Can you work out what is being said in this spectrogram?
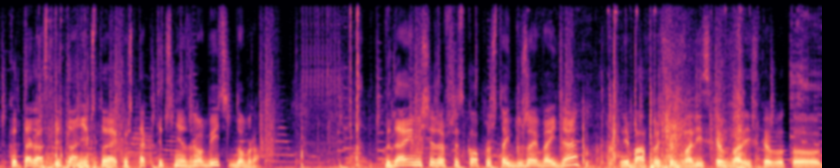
Tylko teraz pytanie, czy to jakoś taktycznie zrobić? Dobra. Wydaje mi się, że wszystko oprócz tej dużej wejdzie. Nie bawmy się w walizkę w walizkę, bo to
